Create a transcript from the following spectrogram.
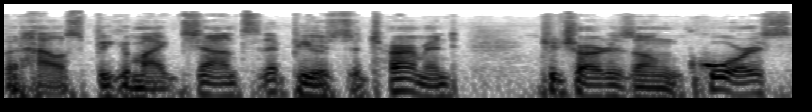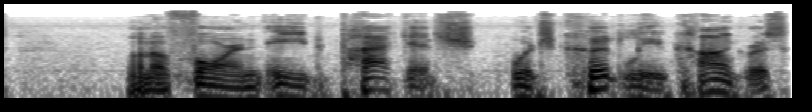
But House Speaker Mike Johnson appears determined to chart his own course on a foreign aid package, which could leave Congress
